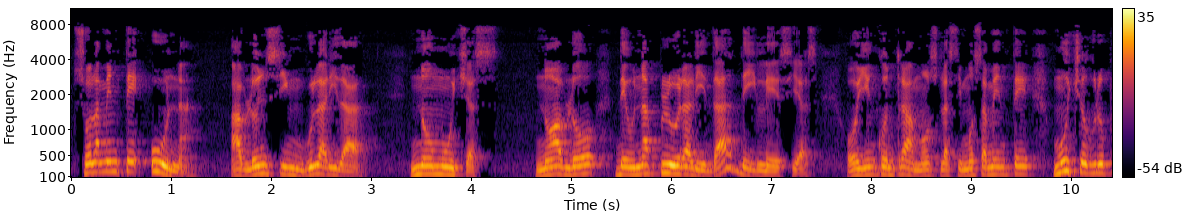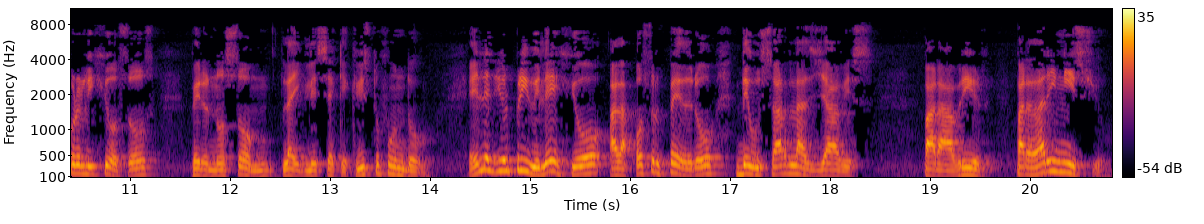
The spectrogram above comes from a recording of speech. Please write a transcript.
Solamente una habló en singularidad, no muchas. No habló de una pluralidad de iglesias. Hoy encontramos lastimosamente muchos grupos religiosos, pero no son la iglesia que Cristo fundó. Él le dio el privilegio al apóstol Pedro de usar las llaves para abrir, para dar inicio,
